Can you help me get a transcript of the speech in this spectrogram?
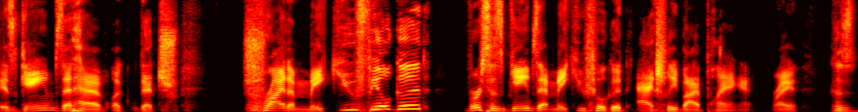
is games that have like that tr- try to make you feel good versus games that make you feel good actually by playing it. Right, because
